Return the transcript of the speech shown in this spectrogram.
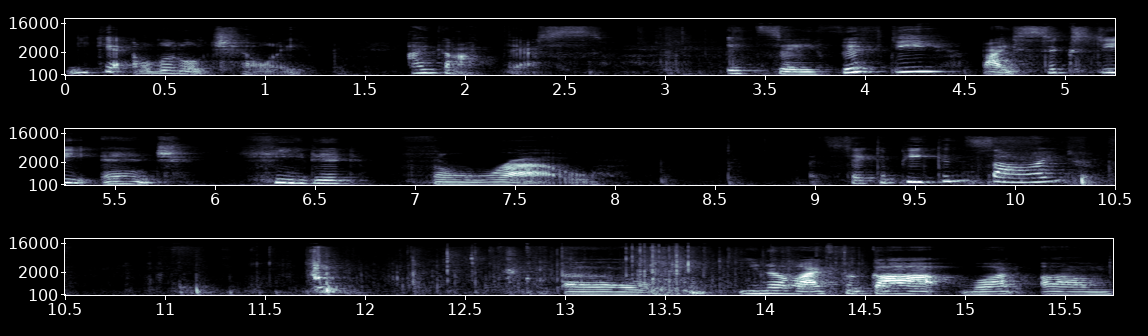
you get a little chilly. I got this. It's a 50 by 60 inch heated throw. Let's take a peek inside. Oh, you know, I forgot what um,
